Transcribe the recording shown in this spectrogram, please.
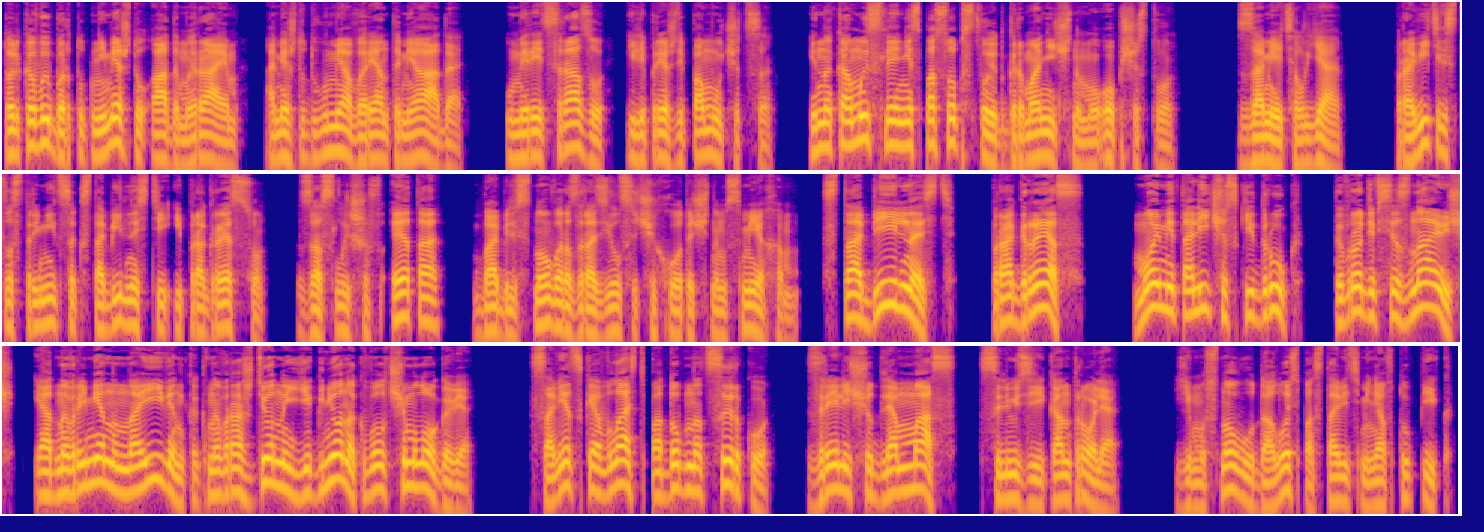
Только выбор тут не между адом и раем, а между двумя вариантами ада – умереть сразу или прежде помучиться. Инакомыслие не способствует гармоничному обществу, заметил я. Правительство стремится к стабильности и прогрессу. Заслышав это, Бабель снова разразился чехоточным смехом. «Стабильность! Прогресс! Мой металлический друг, ты вроде всезнающий и одновременно наивен, как новорожденный ягненок в волчьем логове. Советская власть подобна цирку, зрелищу для масс с иллюзией контроля. Ему снова удалось поставить меня в тупик.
